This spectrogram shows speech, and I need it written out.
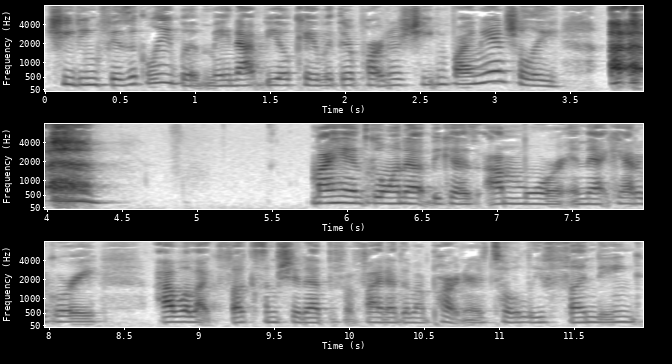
cheating physically, but may not be okay with their partners cheating financially. my hands going up because I'm more in that category. I would like fuck some shit up if I find out that my partner is totally funding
